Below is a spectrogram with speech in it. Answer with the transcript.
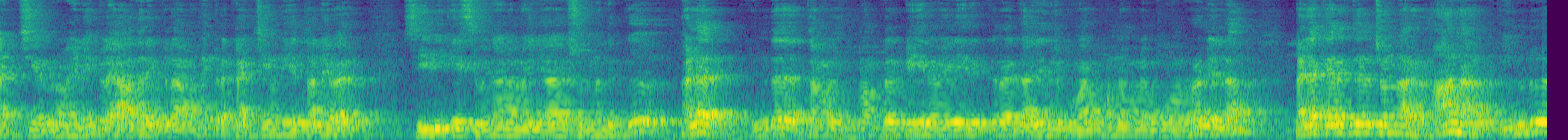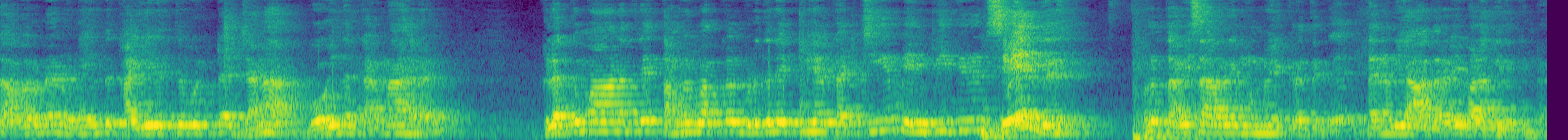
கட்சி என்ற வகையில் எங்களை ஆதரிக்கலாம் என்று எங்கள் கட்சியினுடைய தலைவர் சி. வி. கே. சிவஞானம் ஐயா சொன்னதுக்கு பலர் இந்த தமிழ் மக்கள் பேரவையில் இருக்கிற கஜேந்திரகுமார் பொன்னம்பலம் போன்றவர்கள் எல்லாம் பல கருத்துகள் சொன்னார்கள். ஆனால் இன்று அவருடன் இணைந்து கையெழுத்து விட்ட ஜனா கோவிந்தன் கருணாகரன் கிழக்கு மாநிலத்திலே தமிழ் மக்கள் விடுதலை புலிகள் கட்சியும் என்பிபியுடன் சேர்ந்து ஒரு தவிசாரலை முன்வைக்கிறதுக்கு தன்னுடைய ஆதரவை வழங்கியிருக்கின்றனர்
